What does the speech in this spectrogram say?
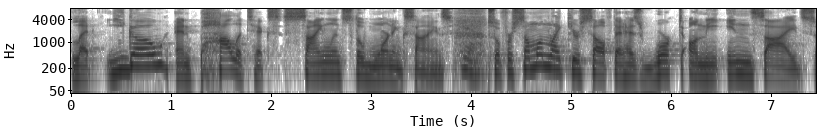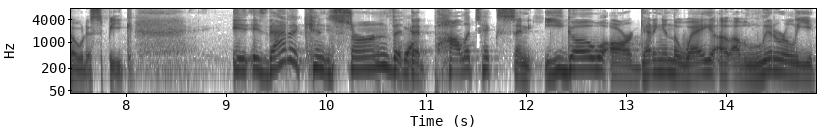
let ego and politics silence the warning signs. Yeah. So, for someone like yourself that has worked on the inside, so to speak, is that a concern that, yeah. that politics and ego are getting in the way of, of literally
